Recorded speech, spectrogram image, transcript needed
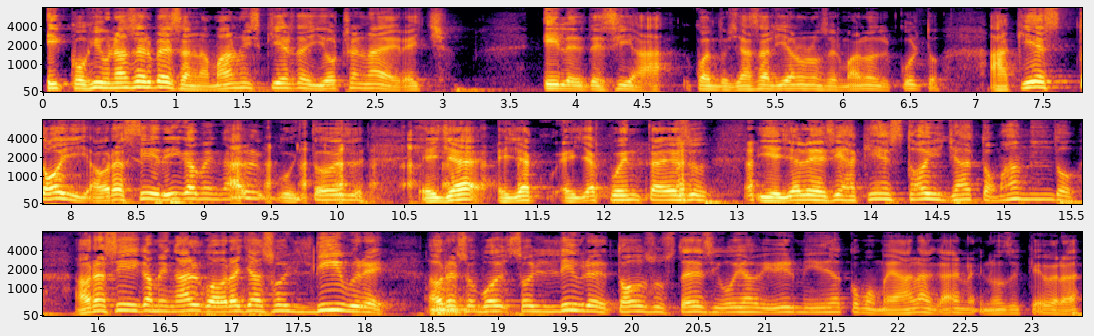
Y cogí una cerveza en la mano izquierda y otra en la derecha. y les decía, ah, cuando ya salieron los hermanos del culto, aquí estoy, ahora sí, dígame algo y todo eso. ella, ella, ella cuenta eso y ella le decía, aquí estoy ya tomando, ahora sí, dígame algo, ahora ya soy libre, ahora mm. soy, soy libre de todos ustedes y voy a vivir mi vida como me da la gana y no sé qué, ¿verdad?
